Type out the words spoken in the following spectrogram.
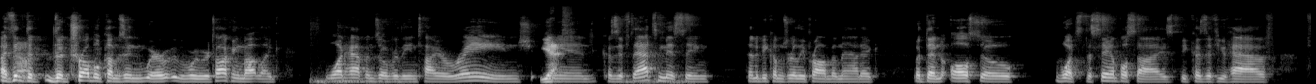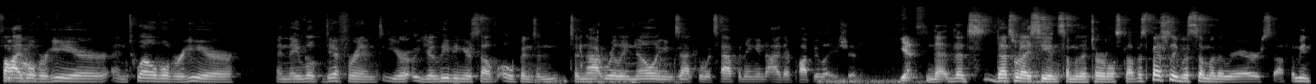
I think the the trouble comes in where, we were talking about like what happens over the entire range. Yes. And because if that's missing, then it becomes really problematic. But then also, what's the sample size? Because if you have 5 over here and twelve over here, and they look different, you're you're leaving yourself open to, to not really knowing exactly what's happening in either population. Yes, that, that's that's what I see in some of the turtle stuff, especially with some of the rare stuff. I mean,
